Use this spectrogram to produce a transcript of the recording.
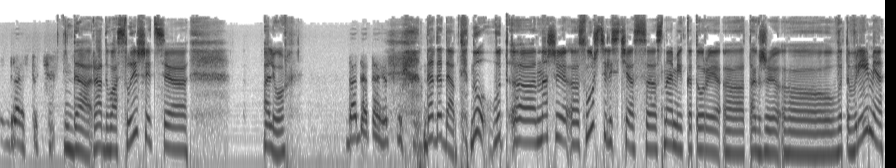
Здравствуйте. Да, рада вас слышать. Э, алло. Да-да-да, я слушаю. Да-да-да. Ну, вот э, наши э, слушатели сейчас э, с нами, которые э, также э, в это время,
